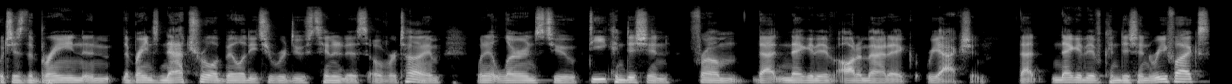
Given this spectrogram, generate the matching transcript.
which is the brain and the brain's natural ability to reduce tinnitus over time when it learns to decondition from that negative automatic reaction. That negative conditioned reflex,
